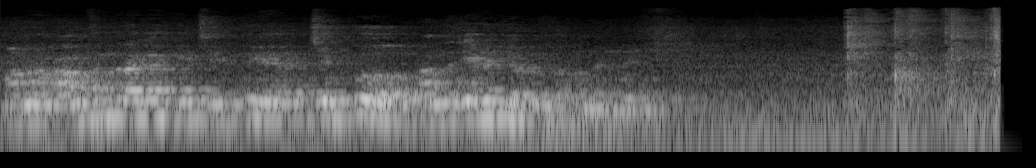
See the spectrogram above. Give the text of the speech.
మన రామచంద్ర గారికి చెక్ చెక్కు అందజేయడం జరుగుతుంది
